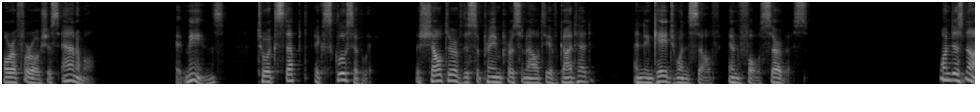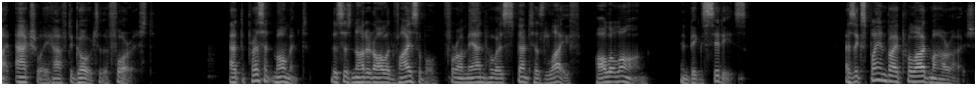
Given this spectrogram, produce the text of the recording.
or a ferocious animal. It means to accept exclusively the shelter of the Supreme Personality of Godhead and engage oneself in full service. One does not actually have to go to the forest. At the present moment, this is not at all advisable for a man who has spent his life all along in big cities. As explained by Prahlad Maharaj,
